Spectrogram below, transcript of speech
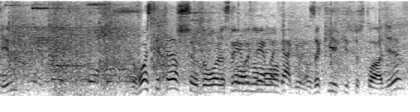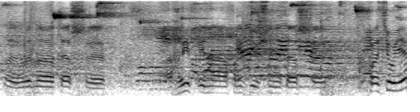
12-7. Гості теж в доволі быстрее скромному підтягують. за кількістю складі. Е, Видно, теж грип і на Франківщині теж е, працює.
